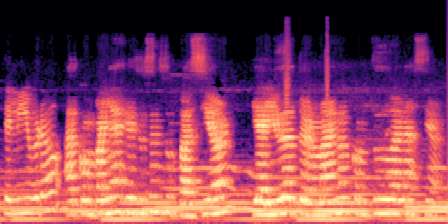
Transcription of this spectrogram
este libro, acompaña a Jesús en su pasión y ayuda a tu hermano con tu donación.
